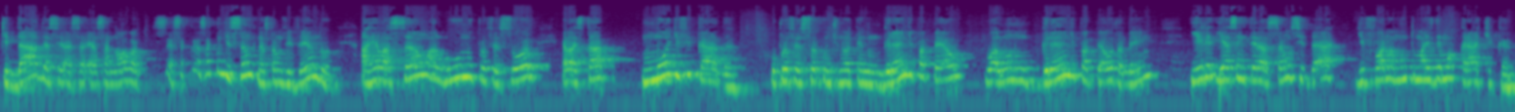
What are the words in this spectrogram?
que, dada essa, essa, essa nova essa, essa condição que nós estamos vivendo, a relação aluno-professor ela está modificada. O professor continua tendo um grande papel, o aluno um grande papel também, e, ele, e essa interação se dá de forma muito mais democrática.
